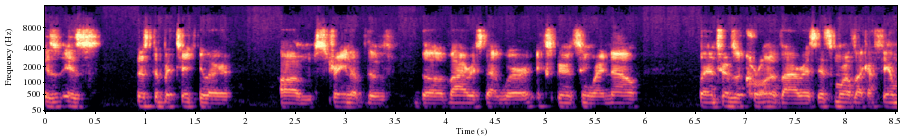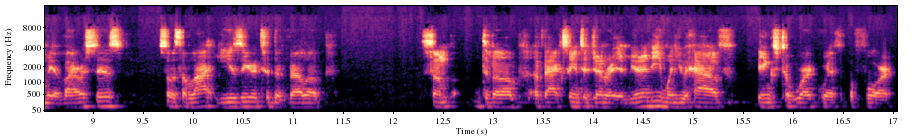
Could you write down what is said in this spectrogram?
is, is just a particular um, strain of the, the virus that we're experiencing right now. But in terms of coronavirus, it's more of like a family of viruses. So it's a lot easier to develop some develop a vaccine to generate immunity when you have things to work with before.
